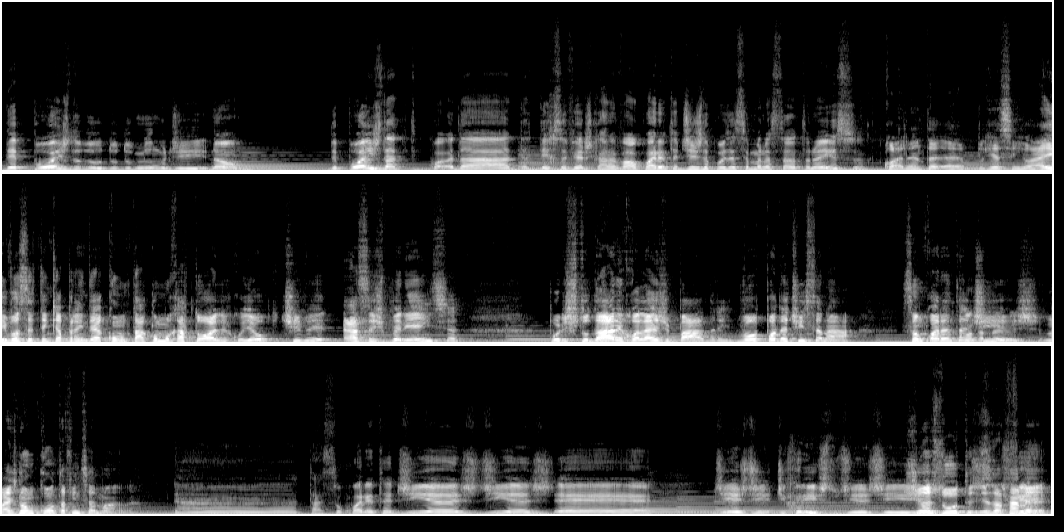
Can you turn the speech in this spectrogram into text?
depois do, do- do domingo de. Não. Depois da, da, da terça-feira de carnaval, 40 dias depois da Semana Santa, não é isso? 40, é, porque assim, aí você tem que aprender a contar como católico. E eu tive essa experiência por estudar em colégio de padre, vou poder te ensinar. São 40 Conta dias, mas não conta fim de semana. Ah, tá. São 40 dias, dias. É, dias de, de Cristo, dias de. Dias úteis, exatamente.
